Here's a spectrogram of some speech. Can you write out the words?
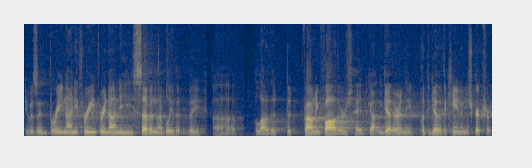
it was in 393, 397, I believe that the, uh, a lot of the, the founding fathers had gotten together and they put together the canon of Scripture.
